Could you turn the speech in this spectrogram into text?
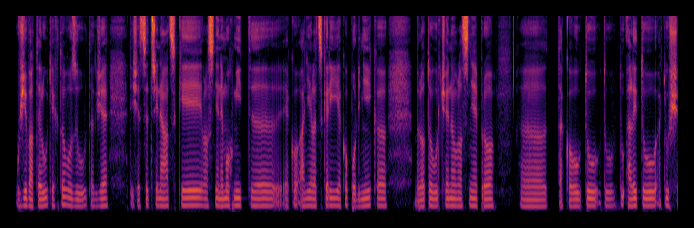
uživatelů těchto vozů, takže ty 613 vlastně nemohl mít jako ani leckerý jako podnik, bylo to určeno vlastně pro takovou tu, tu, tu elitu, ať už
